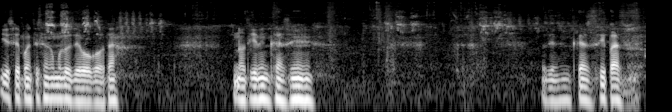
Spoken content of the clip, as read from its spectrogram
Y ese puente son como los de Bogotá. No tienen casi... No tienen casi pasos.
